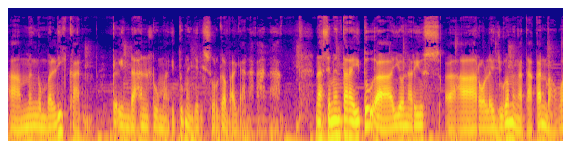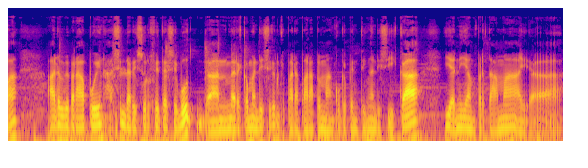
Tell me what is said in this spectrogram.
uh, mengembalikan keindahan rumah itu menjadi surga bagi anak-anak. Nah, sementara itu uh, Yonarius uh, Harole juga mengatakan bahwa ada beberapa poin hasil dari survei tersebut dan merekomendasikan kepada para pemangku kepentingan di SIKA yakni yang pertama ya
